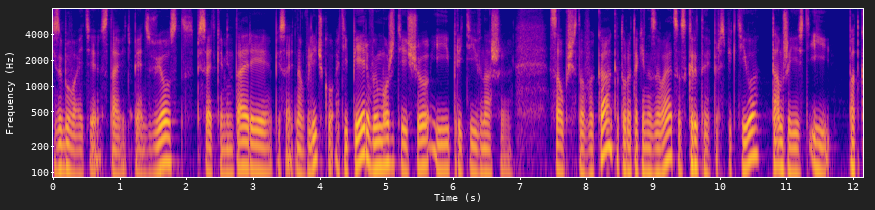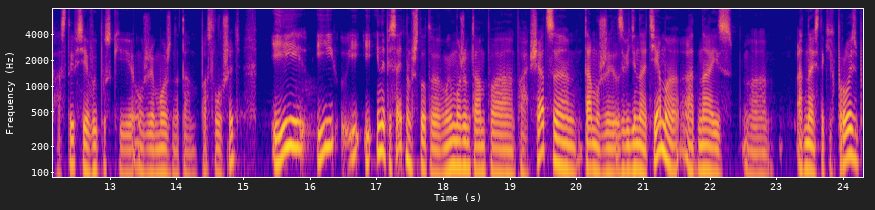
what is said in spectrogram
не забывайте ставить 5 звезд, писать комментарии, писать нам в личку. А теперь вы можете еще и прийти в наше сообщество ВК, которое так и называется «Скрытая перспектива». Там же есть и подкасты, все выпуски уже можно там послушать. И, и, и, и написать нам что-то. Мы можем там по, пообщаться. Там уже заведена тема. Одна из, а, одна из таких просьб,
